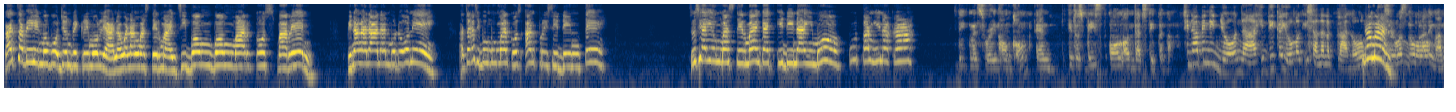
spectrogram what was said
Kahit sabihin mo po, John Vic Remulla, na walang mastermind, si Bongbong Marcos pa rin. Pinangalanan mo doon eh. At saka si Bongbong Marcos ang presidente. So siya yung mastermind kahit i-deny mo. Putang ina ka. Statements were in Hong Kong and it was based all on that statement, ma'am. Sinabi ninyo na hindi kayo mag-isa na nagplano. Naman. There was no planning, ma'am.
